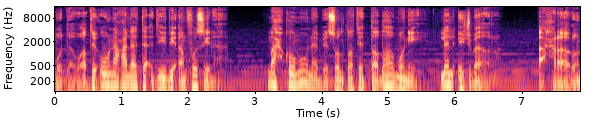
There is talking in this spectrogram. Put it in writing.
متواطئون على تأديب أنفسنا محكومون بسلطة التضامن لا الإجبار أحرار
